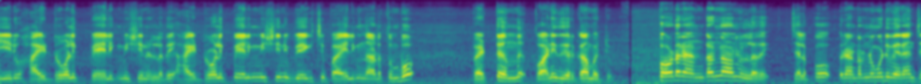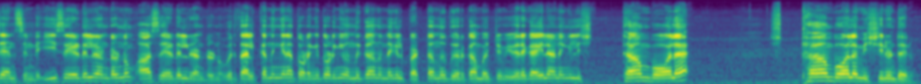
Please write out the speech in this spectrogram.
ഈ ഒരു ഹൈഡ്രോളിക് പേലിംഗ് മെഷീൻ ഉള്ളത്. ഹൈഡ്രോളിക് പേലിംഗ് മെഷീൻ ഉപയോഗിച്ച് പൈലിംഗ് നടത്തുമ്പോൾ പെട്ടെന്ന് പണി തീർക്കാൻ പറ്റും. ഇപ്പോൾ അവിടെ രണ്ടെണ്ണമാണ് ഉള്ളത്. ചിലപ്പോൾ രണ്ടെണ്ണം കൂടി വരാൻ ചാൻസ് ഉണ്ട്. ഈ സൈഡിൽ രണ്ടെണ്ണം ആ സൈഡിൽ രണ്ടെണ്ണം. ഒരു തൽക്കന്ന് ഇങ്ങനെ തുടങ്ങി തുടങ്ങി വന്നിക്കാന്നുണ്ടെങ്കിൽ പെട്ടെന്ന് തീർക്കാൻ പറ്റും. ഇവരെ കയ്യിലാണെങ്കിൽ ഇഷ്ടം പോലെ ഇഷ്ടം പോലെ മെഷീൻ ഉണ്ടായിരുന്നു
